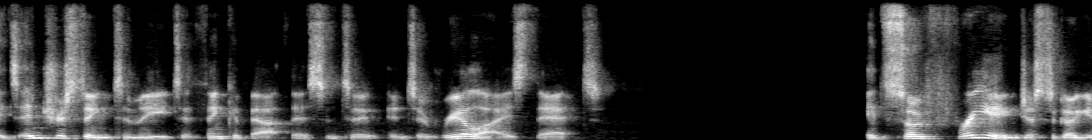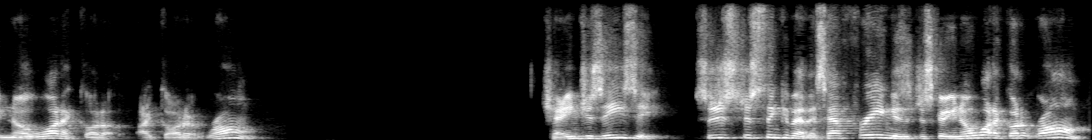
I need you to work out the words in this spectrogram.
it's interesting to me to think about this and to and to realize that it's so freeing just to go, you know what, I got it, I got it wrong. Change is easy. So just, just think about this. How freeing is it? Just go, you know what, I got it wrong.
